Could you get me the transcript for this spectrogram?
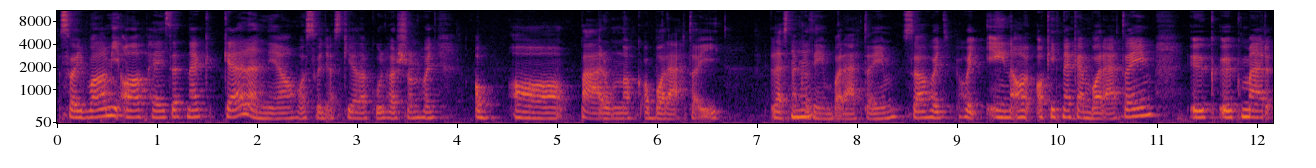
szóval, hogy valami alaphelyzetnek kell lennie ahhoz, hogy az kialakulhasson, hogy a, a páromnak a barátai lesznek uh-huh. az én barátaim. Szóval, hogy, hogy én, a, akik nekem barátaim, ők, ők már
